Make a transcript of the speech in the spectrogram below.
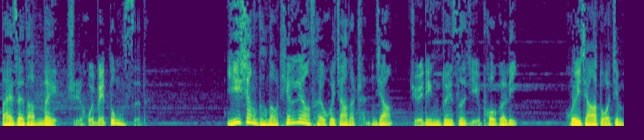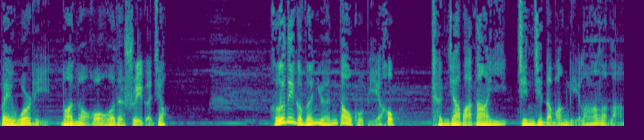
待在单位只会被冻死的。一向等到天亮才回家的陈家决定对自己破个例，回家躲进被窝里暖暖和和的睡个觉。和那个文员道过别后，陈家把大衣紧紧的往里拉了拉，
